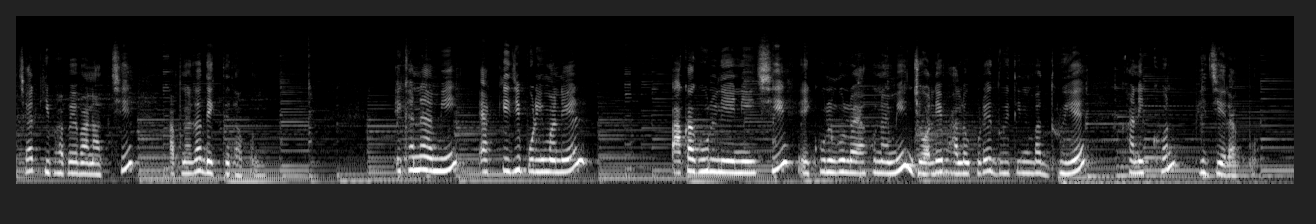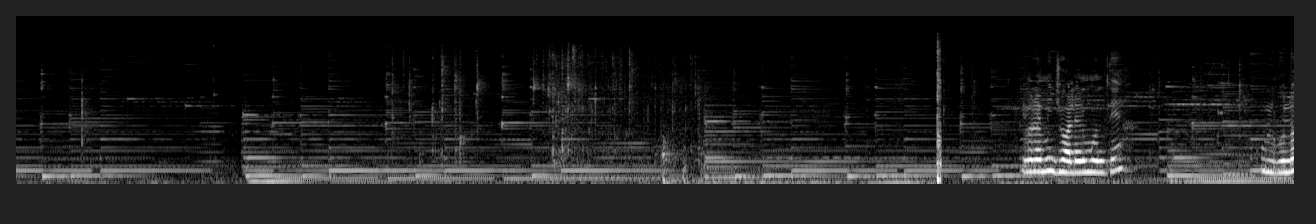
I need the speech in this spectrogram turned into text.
আচার কীভাবে বানাচ্ছি আপনারা দেখতে থাকুন। এখানে আমি এক কেজি পরিমাণের পাকা কুল নিয়ে নিয়েছি। এই কুলগুলো এখন আমি জলে ভালো করে দুই তিনবার ধুয়ে খানিকক্ষণ ভিজিয়ে রাখব। আমি জলের মধ্যে ফুলগুলো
